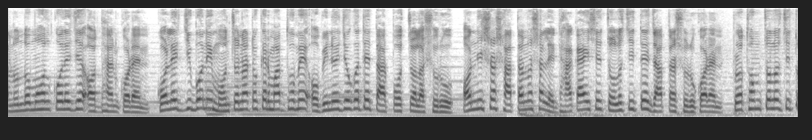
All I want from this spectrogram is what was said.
আনন্দমহল কলেজে অধ্যয়ন করেন। কলেজ জীবনে মঞ্চনাটকের মাধ্যমে অভিনয় জগতে তার পথ চলা শুরু। উনিশশো সাতান্ন সালে ঢাকায় এসে চলচ্চিত্রে যাত্রা শুরু করেন। প্রথম চলচ্চিত্র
